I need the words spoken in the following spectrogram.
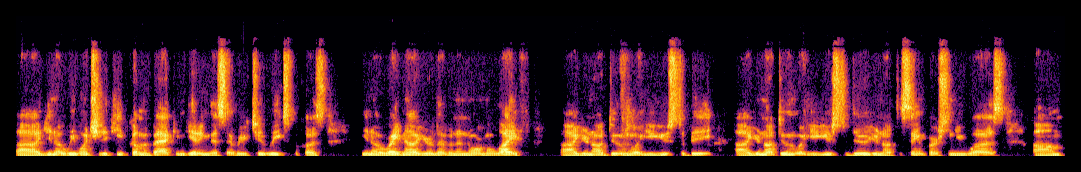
uh, you know, we want you to keep coming back and getting this every two weeks because, you know, right now you're living a normal life. Uh, you're not doing what you used to be. Uh, you're not doing what you used to do. You're not the same person you was. Um,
